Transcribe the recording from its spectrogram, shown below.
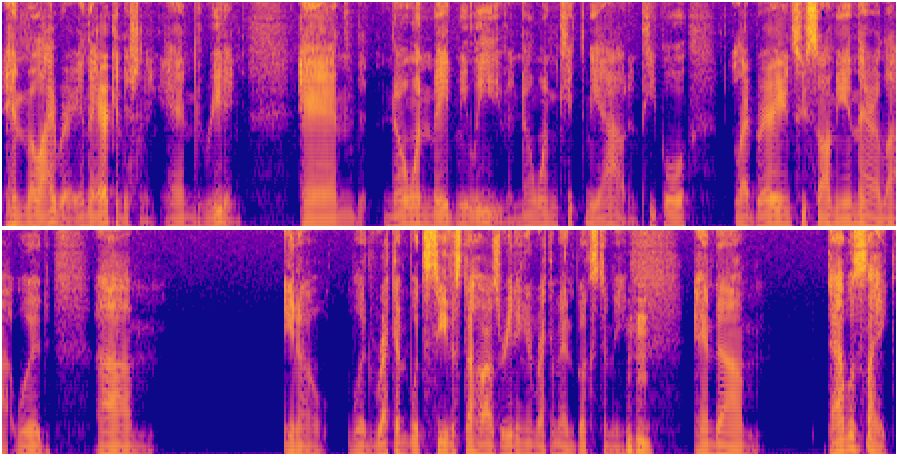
in the library in the air conditioning and reading. And no one made me leave and no one kicked me out. And people librarians who saw me in there a lot would um, you know would recommend would see the stuff I was reading and recommend books to me, mm-hmm. and um, that was like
